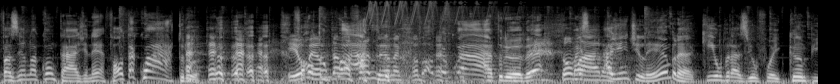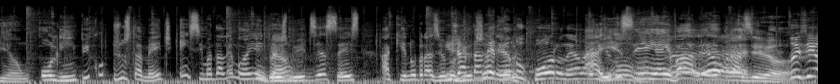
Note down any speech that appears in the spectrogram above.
fazendo a contagem, né? Falta quatro. Eu mesmo tava quatro. fazendo a contagem. Falta quatro, né? Tomara. Mas a gente lembra que o Brasil foi campeão olímpico justamente em cima da Alemanha então. em 2016, aqui no Brasil, e no Rio tá de Janeiro. já tá metendo couro nela aí Aí sim, hein? Valeu, é. Brasil. Luizinho,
